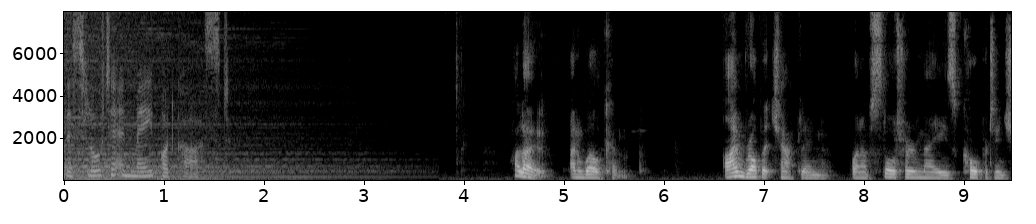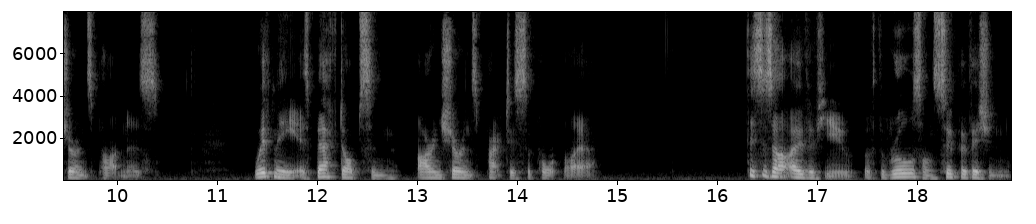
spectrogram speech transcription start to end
the Slaughter and May podcast. Hello and welcome. I'm Robert Chaplin, one of Slaughter and May's corporate insurance partners. With me is Beth Dobson, our insurance practice support lawyer. This is our overview of the rules on supervision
